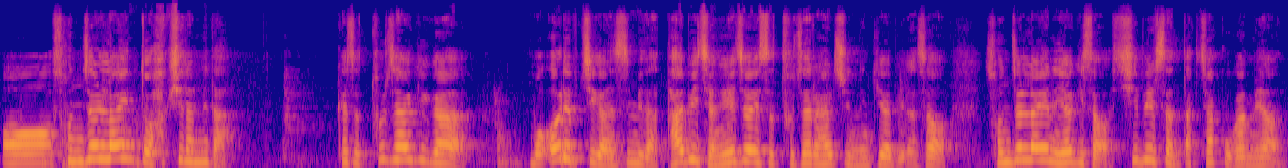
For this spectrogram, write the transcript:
어, 손절 라인도 확실합니다. 그래서 투자하기가 뭐 어렵지가 않습니다. 답이 정해져 있어 투자를 할 수 있는 기업이라서 손절 라인은 여기서 11선 딱 잡고 가면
